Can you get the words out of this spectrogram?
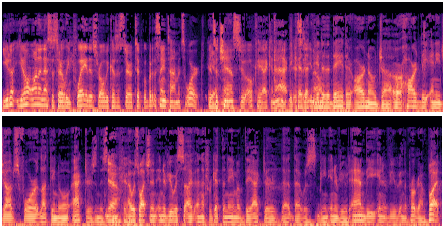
you don't you don't want to necessarily play this role because it's stereotypical, but at the same time it's work. It's Yeah. a chance to okay, I can act. Because It's, at the know, end of the day, there are no job or hardly any jobs for Latino actors in this. Yeah. thing. I was watching an interview with, and I forget the name of the actor that that was being interviewed and the interview in the program. But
